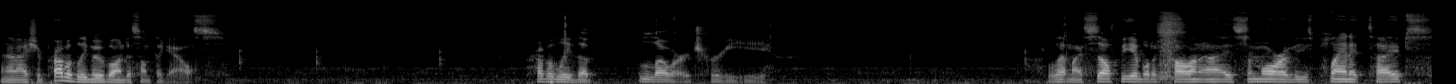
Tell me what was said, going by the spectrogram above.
And I should probably move on to something else. Probably the lower tree. Let myself be able to colonize some more of these planet types.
